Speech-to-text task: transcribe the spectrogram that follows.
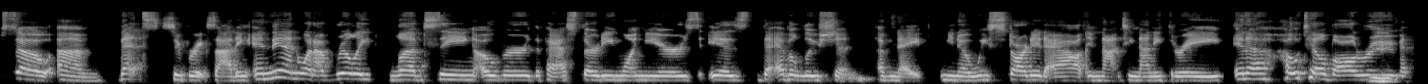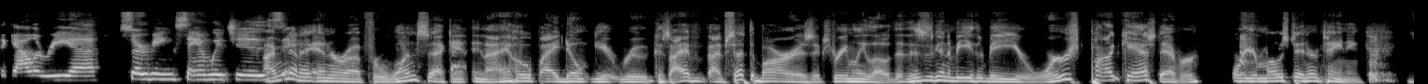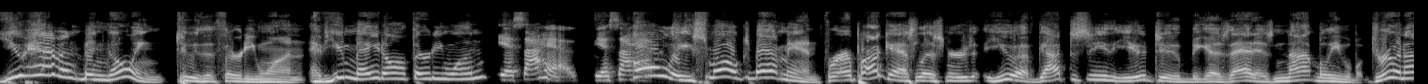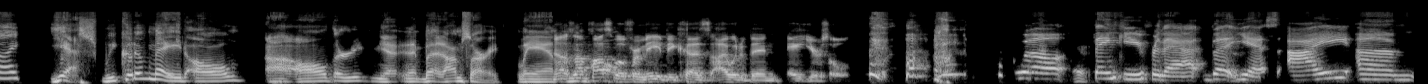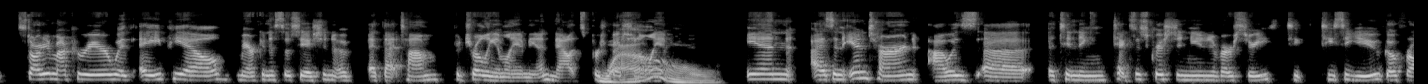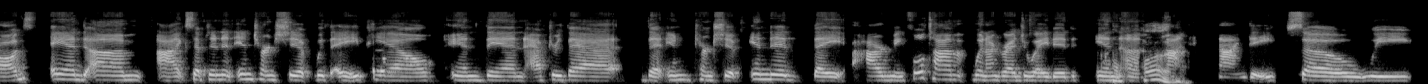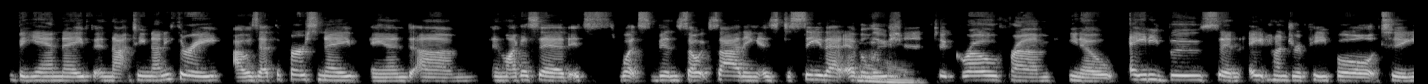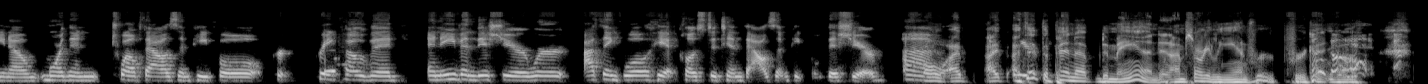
So um, that's super exciting. And then what I've really loved seeing over the past 31 years is the evolution of NAPE. You know, we started out in 1993 in a hotel ballroom yeah. at the Galleria serving sandwiches. I'm going to interrupt for one second, and I hope I don't get rude because I've I've set the bar as extremely low. That this is going to be either be your worst podcast ever or your most entertaining. You haven't been going to the 31. Have you made all 31? Yes, I have. Yes, I have. Holy smokes, Batman. For our podcast listeners, you have got to see the YouTube because that is not believable. Drew and I, yes, we could have made all uh, all 30 yeah but i'm sorry Le'Ann no it's not possible for me because i would have been eight years old well, thank you for that. But yes, I um, started my career with AAPL, American Association of at that time Petroleum Landmen. Now it's Professional wow. Landmen. In as an intern, I was uh, attending Texas Christian University, T- TCU, Go Frogs, and um, I accepted an internship with AAPL. And then after that, that internship ended. They hired me full time when I graduated in oh, uh, 1990. So we began NAPE in 1993. I was at the first NAPE, and um, and like I said, it's what's been so exciting is to see that evolution oh. to grow from you know 80 booths and 800 people to you know more than 12,000 people pre-COVID and even this year we're i think we'll hit close to 10,000 people this year. Um, oh I, I i think the pin up demand and i'm sorry Le'Ann for for cutting you off.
